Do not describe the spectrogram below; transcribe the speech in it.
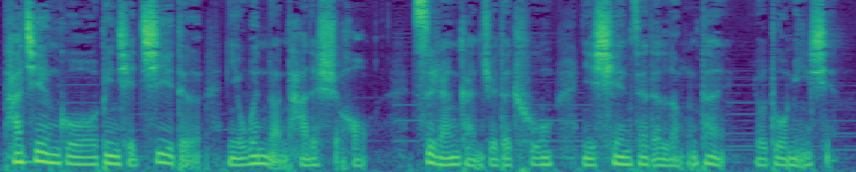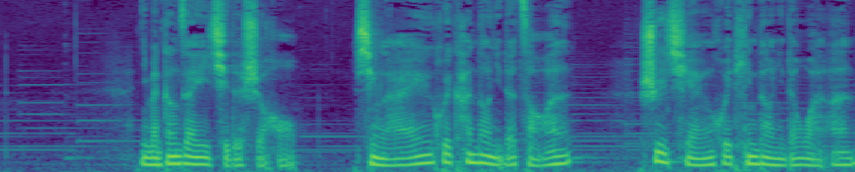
他见过并且记得你温暖他的时候，自然感觉得出你现在的冷淡有多明显。你们刚在一起的时候，醒来会看到你的早安，睡前会听到你的晚安，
